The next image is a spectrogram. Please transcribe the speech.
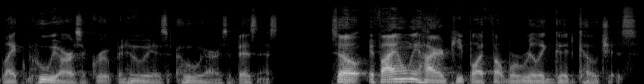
like who we are as a group and who is who we are as a business? So if I only hired people I felt were really good coaches,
